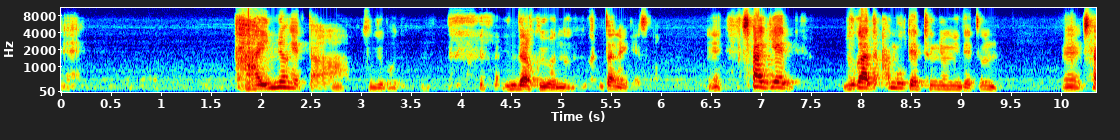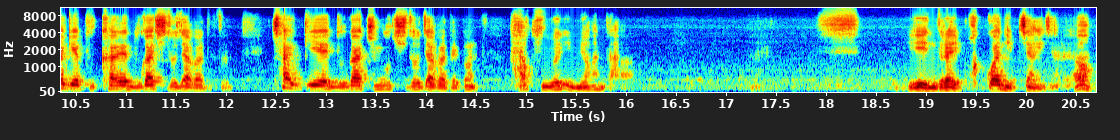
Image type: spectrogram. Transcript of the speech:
예. 다 임명했다 국유본은 인다 국유본은 간단하게 얘기해서 예? 차기에 누가 한국 대통령이 되든 예, 차기에 북한의 누가 지도자가 되든 차기에 누가 중국 지도자가 되건 다 국면이 임명한다. 예. 이게 인드라의 확고한 입장이잖아요.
